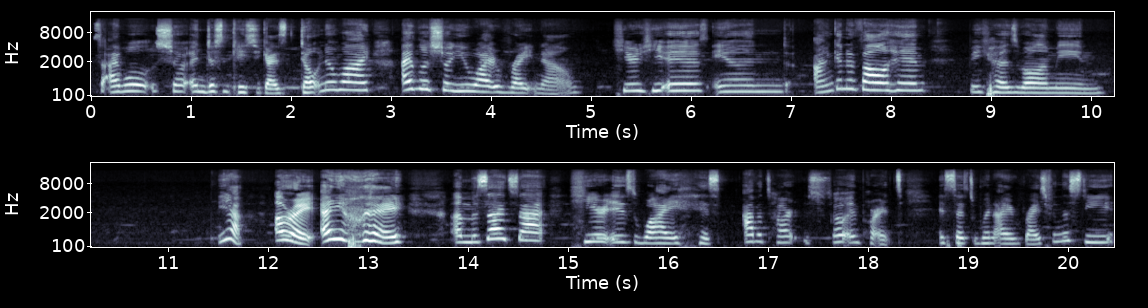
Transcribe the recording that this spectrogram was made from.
So I will show, and just in case you guys don't know why, I will show you why right now. Here he is, and I'm gonna follow him because, well, I mean, yeah. All right. Anyway. Um, besides that, here is why his avatar is so important. It says, When I rise from the sea,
